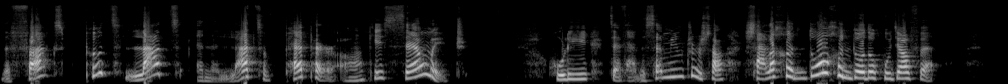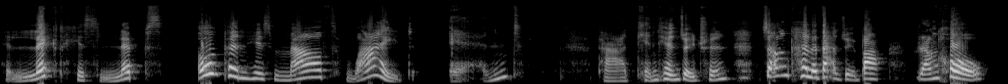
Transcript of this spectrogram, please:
The fox put lots and lots of pepper on his sandwich. 狐狸在他的三明治上撒了很多很多的胡椒粉。He licked his lips, opened his mouth wide, and 他舔舔嘴唇，张开了大嘴巴，然后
